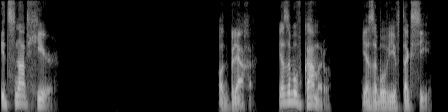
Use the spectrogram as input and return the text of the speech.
It's not here. От бляха. Я забув камеру. Я забув її в таксі.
